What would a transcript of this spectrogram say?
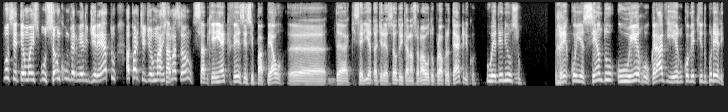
você ter uma expulsão com vermelho direto a partir de uma reclamação. Sabe, sabe quem é que fez esse papel, uh, da, que seria da direção do Internacional ou do próprio técnico? O Edenilson reconhecendo o erro, grave erro cometido por ele,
